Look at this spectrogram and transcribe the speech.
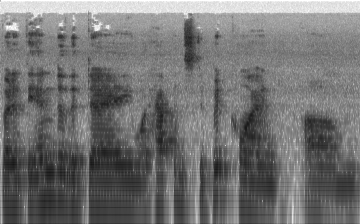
but at the end of the day, what happens to Bitcoin um,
